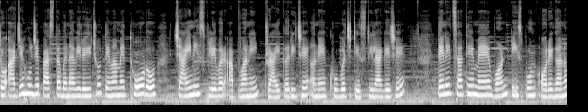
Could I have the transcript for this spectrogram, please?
તો આજે હું જે પાસ્તા બનાવી રહી છું તેમાં મેં થોડો ચાઇનીઝ ફ્લેવર આપવાની ટ્રાય કરી છે અને ખૂબ જ ટેસ્ટી લાગે છે. તેની જ સાથે મેં વન ટીસ્પૂન ઓરેગાનો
